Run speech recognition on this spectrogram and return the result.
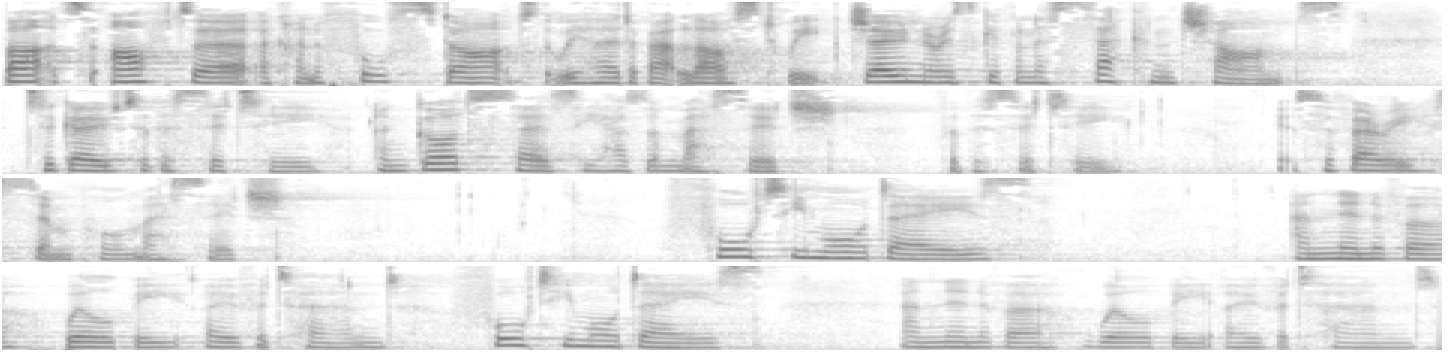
But after a kind of false start that we heard about last week, Jonah is given a second chance to go to the city and God says he has a message for the city. It's a very simple message. 40 more days and Nineveh will be overturned. 40 more days and Nineveh will be overturned.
